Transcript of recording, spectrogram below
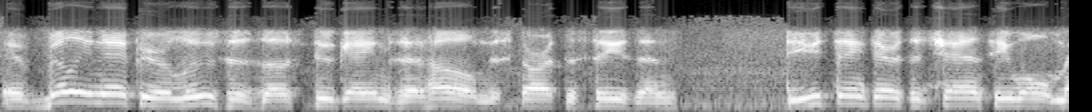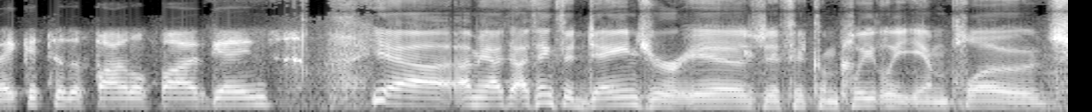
If Billy Napier loses those two games at home to start the season, do you think there's a chance he won't make it to the final five games? Yeah, I mean, I, th- I think the danger is if it completely implodes.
